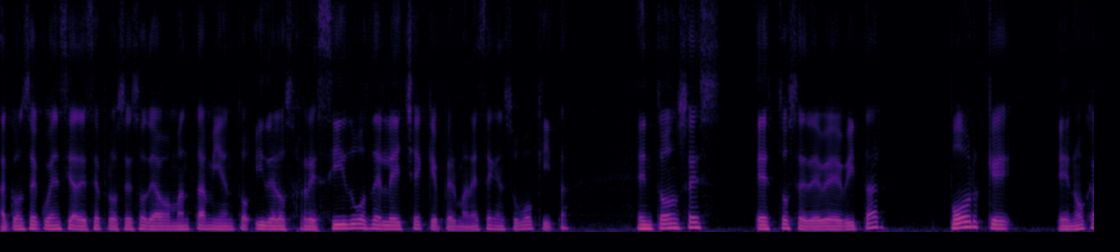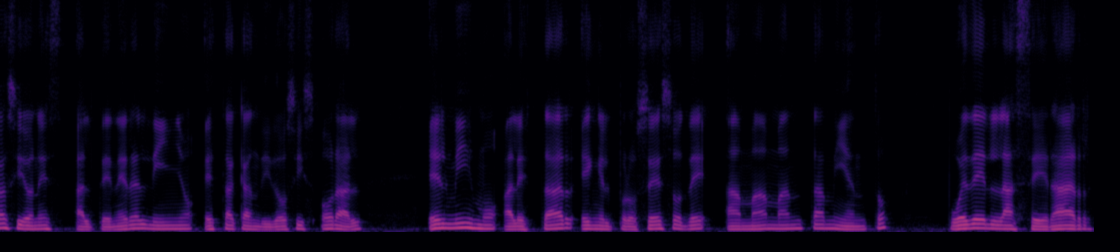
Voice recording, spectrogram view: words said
a consecuencia de ese proceso de amamantamiento y de los residuos de leche que permanecen en su boquita, entonces esto se debe evitar porque en ocasiones al tener el niño esta candidosis oral, él mismo al estar en el proceso de amamantamiento puede lacerar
